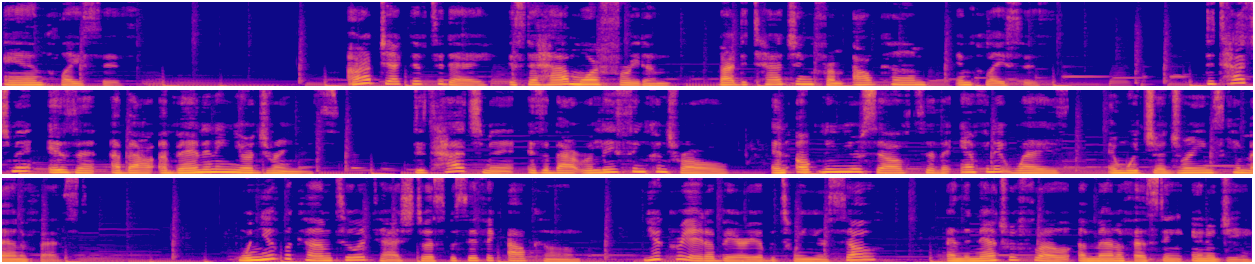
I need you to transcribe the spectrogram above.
and Places. Our objective today is to have more freedom by detaching from outcome and places. Detachment isn't about abandoning your dreams. Detachment is about releasing control and opening yourself to the infinite ways in which your dreams can manifest. When you've become too attached to a specific outcome, you create a barrier between yourself and the natural flow of manifesting energy.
